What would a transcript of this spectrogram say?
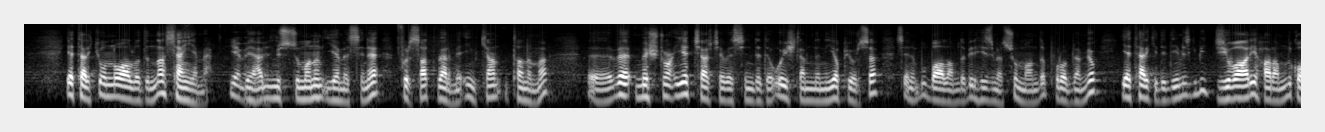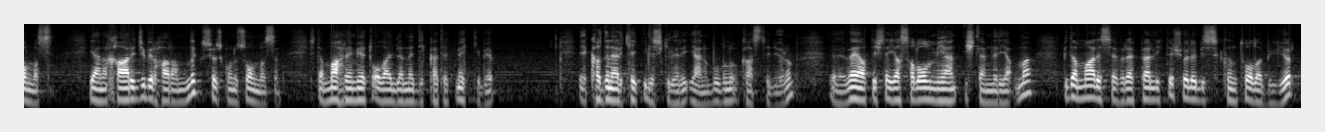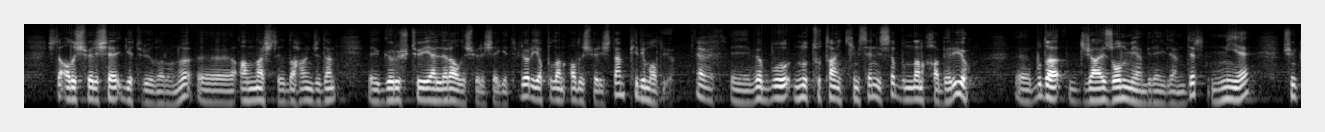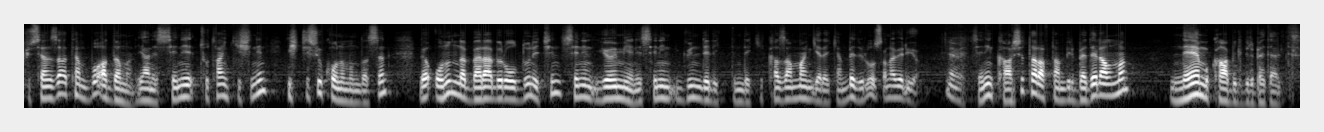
Yeter ki onun o avladığından sen yeme. Yeme, Veya evet. Müslümanın yemesine fırsat verme, imkan tanıma. Ee, ve meşruiyet çerçevesinde de o işlemlerini yapıyorsa senin bu bağlamda bir hizmet sunmanda problem yok. Yeter ki dediğimiz gibi civari haramlık olmasın. Yani harici bir haramlık söz konusu olmasın. İşte mahremiyet olaylarına dikkat etmek gibi, e, kadın erkek ilişkileri yani bu bunu kastediyorum. E, veyahut da işte yasal olmayan işlemleri yapma. Bir de maalesef rehberlikte şöyle bir sıkıntı olabiliyor. İşte alışverişe getiriyorlar onu. E, anlaştığı, daha önceden e, görüştüğü yerlere alışverişe getiriliyor. Yapılan alışverişten prim alıyor. Evet. E, ve bunu tutan kimsenin ise bundan haberi yok. E, bu da caiz olmayan bir eylemdir. Niye? Çünkü sen zaten bu adamın yani seni tutan kişinin işçisi konumundasın ve onunla beraber olduğun için senin yövmiyeni, senin gündelikindeki kazanman gereken bedeli o sana veriyor. Evet. Senin karşı taraftan bir bedel alman neye mukabil bir bedeldir?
